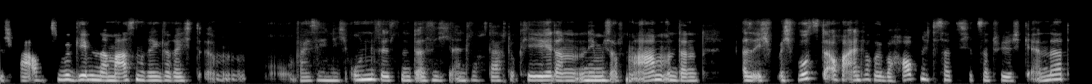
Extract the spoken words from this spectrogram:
ich war auch zugegebenermaßen regelrecht, ähm, weiß ich nicht, unwissend, dass ich einfach dachte, okay, dann nehme ich es auf den Arm und dann, also ich, ich wusste auch einfach überhaupt nicht, das hat sich jetzt natürlich geändert,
